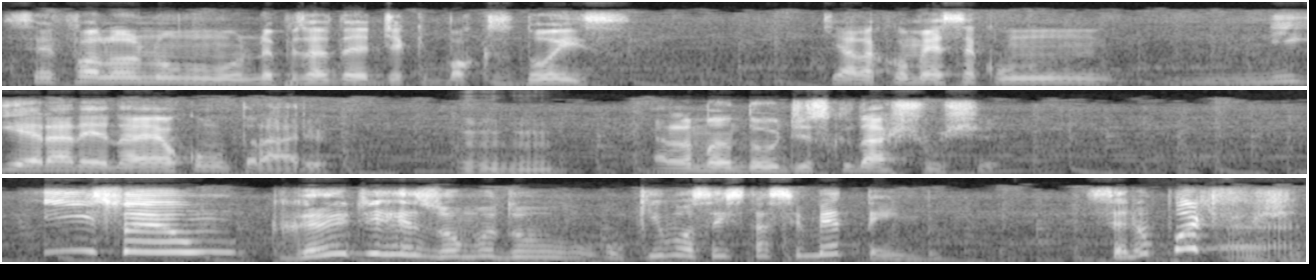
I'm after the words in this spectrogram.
Você falou num- no episódio da Jackbox 2 que ela começa com um Niger Arenai ao contrário. Uhum. Ela mandou o disco da Xuxa. E isso é um grande resumo do o que você está se metendo. Você não pode fugir.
